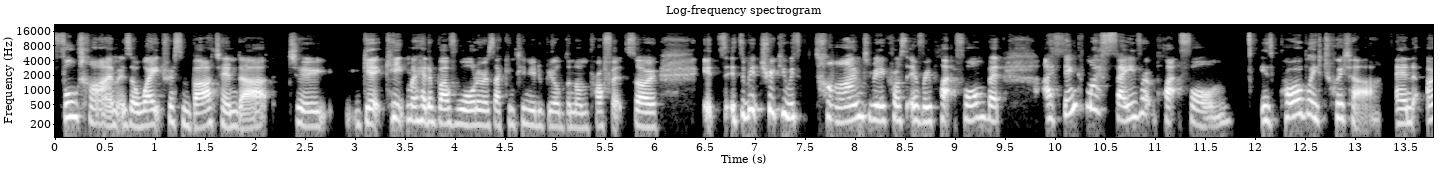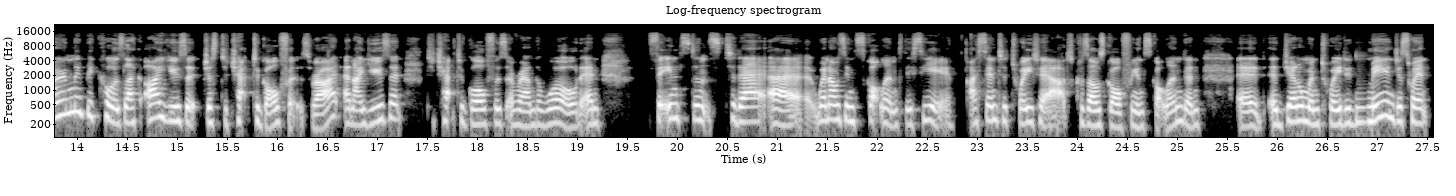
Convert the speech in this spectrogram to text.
full-time as a waitress and bartender to get keep my head above water as I continue to build the nonprofit. So it's it's a bit tricky with time to be across every platform, but I think my favorite platform is probably Twitter, and only because like I use it just to chat to golfers, right? And I use it to chat to golfers around the world. And for instance, today uh, when I was in Scotland this year, I sent a tweet out because I was golfing in Scotland, and a, a gentleman tweeted me and just went,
